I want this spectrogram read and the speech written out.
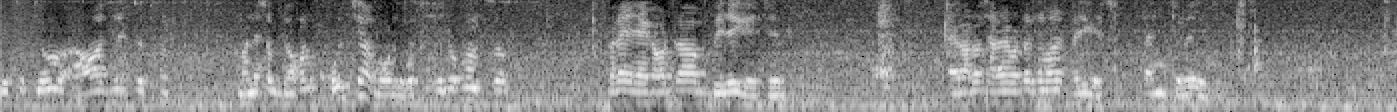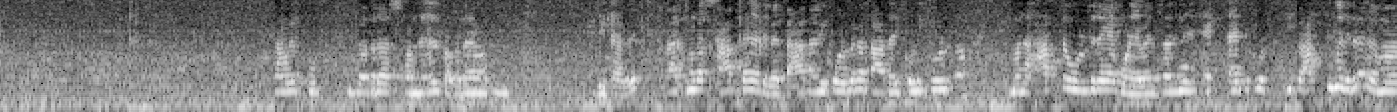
দেখছ কেউ আওয়াজ হচ্ছে মানে সব যখন খুলছে আর বন্ধ করছে, এরকম সব। প্রায় এগারোটা বেজে গেছে। এগারোটা সাড়ে এগারোটার সময় হয়ে গেছে টাইম চলে গেছে। আমাকে যতটা সন্দেশ ততটাই আমাকে দিতে হবে। আর তোমরা সাবধানে দেবে, তাড়াতাড়ি করবে না, তাড়াতাড়ি করলে কী বলতো? মানে হাতটা উল্টো জায়গায় পড়ে যাবে, তার জন্য এক সাইড টিপে আসতে করে দিলে আমার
